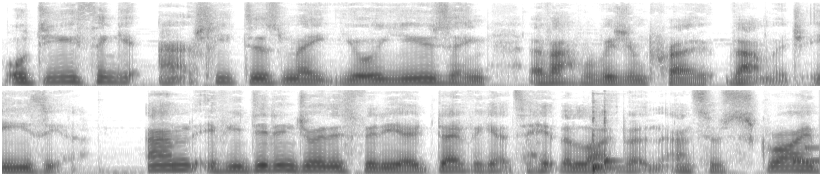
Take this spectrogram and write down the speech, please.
Or do you think it actually does make your using of Apple Vision Pro that much easier? And if you did enjoy this video, don't forget to hit the like button and subscribe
